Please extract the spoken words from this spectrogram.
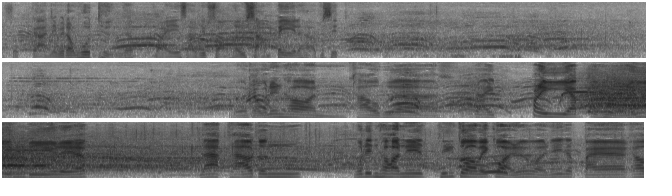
ประสบการณ์นี่ไม่ต้องพูดถึงครับวัย32 33ปีแล้วครับอภิสิทธิ์โดนกับวลินทรเข้าเพื่อได้เปรียบโอ้โหแล้วยิงดีเลยครับลากเท้าจนวลินทรนี่ทิ้งตัวไปก่อนเมื่อก่อนที่จะแปรเข้า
